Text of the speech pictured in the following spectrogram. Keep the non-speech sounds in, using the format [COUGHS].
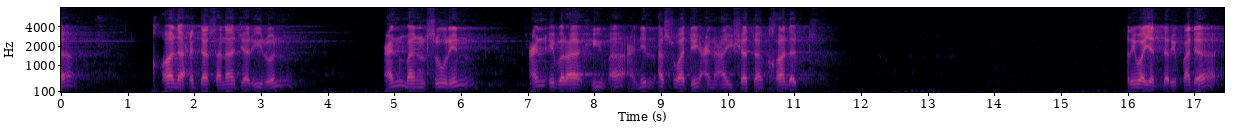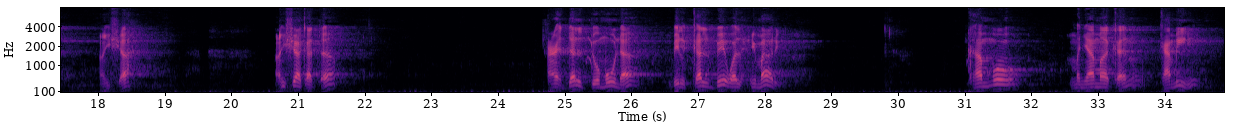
قال حدثنا جرير عن منصور عن ابراهيم عن الاسود عن عائشه قالت riwayat daripada Aisyah. Aisyah kata A'daltumuna bil kalbi wal himari. Kamu menyamakan kami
